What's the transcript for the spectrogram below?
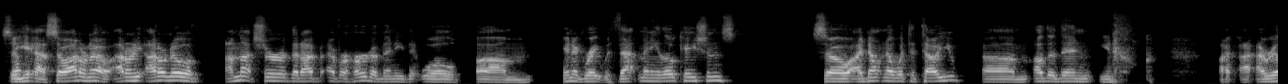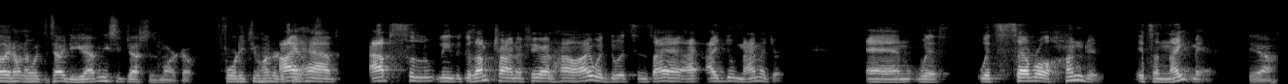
so yep. yeah so i don't know i don't i don't know if i'm not sure that i've ever heard of any that will um, integrate with that many locations so i don't know what to tell you um, other than you know I, I really don't know what to tell you. Do you have any suggestions marco? 4200 i have absolutely because i'm trying to figure out how i would do it since i i, I do manager. And with with several hundred it's a nightmare. Yeah.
